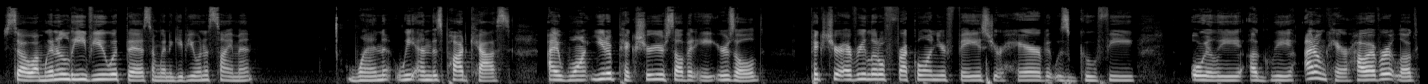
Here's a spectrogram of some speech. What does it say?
So I'm going to leave you with this. I'm going to give you an assignment. When we end this podcast, I want you to picture yourself at eight years old Picture every little freckle on your face, your hair, if it was goofy, oily, ugly, I don't care, however it looked.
